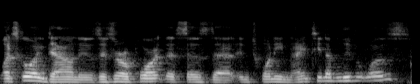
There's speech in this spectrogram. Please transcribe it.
what's going down is there's a report that says that in 2019, I believe it was,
